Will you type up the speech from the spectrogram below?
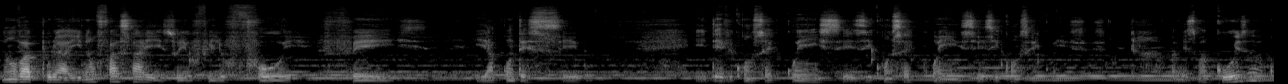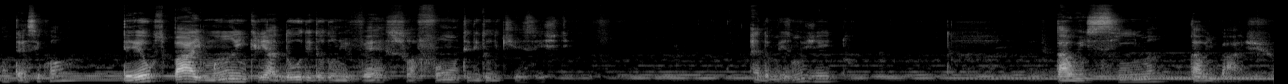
não vá por aí, não faça isso. E o filho foi, fez e aconteceu. E teve consequências e consequências e consequências. A mesma coisa acontece com Deus, Pai, Mãe, Criador de todo o universo, a fonte de tudo que existe. É do mesmo jeito. Tal em cima, tal embaixo,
